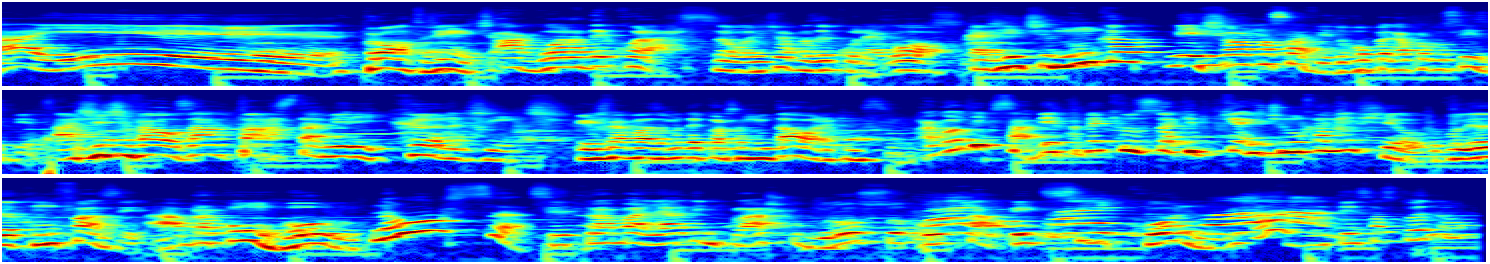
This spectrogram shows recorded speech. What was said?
Aí! Pronto, gente. Agora a decoração. A gente vai fazer com o negócio que a gente nunca mexeu na nossa vida. Eu vou pegar pra vocês verem. A gente vai usar pasta americana, gente. Que a gente vai fazer uma decoração muito da hora aqui em cima. Agora eu tenho que saber como é que usa isso aqui, porque a gente nunca mexeu. Eu vou ler como fazer. Abra com um rolo. Nossa! Ser trabalhado em plástico grosso ou tapete de silicone. Ah, não tem essas coisas não.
